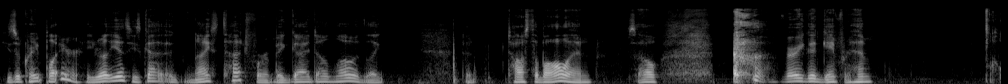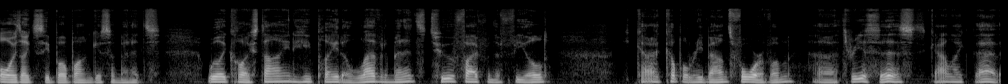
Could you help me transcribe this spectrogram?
he's a great player. He really is. He's got a nice touch for a big guy down low, like to toss the ball in. So very good game for him. Always like to see Boban get some minutes. Willie Cauley Stein, he played 11 minutes, 2 of 5 from the field. He got a couple rebounds, four of them, uh, three assists. Guy like that.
